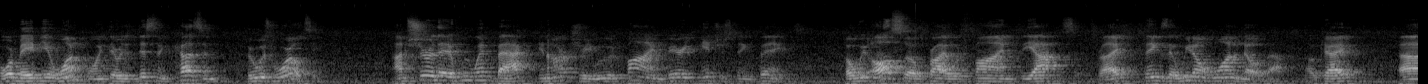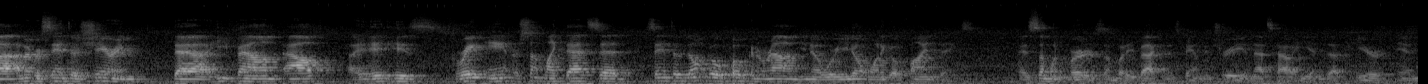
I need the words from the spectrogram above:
Or maybe at one point there was a distant cousin who was royalty. I'm sure that if we went back in our tree, we would find very interesting things. But we also probably would find the opposite, right? Things that we don't want to know about, okay? Uh, I remember Santos sharing that he found out uh, his great aunt or something like that said Santo, don't go poking around, you know, where you don't want to go find things. And someone murdered somebody back in his family tree, and that's how he ended up here in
